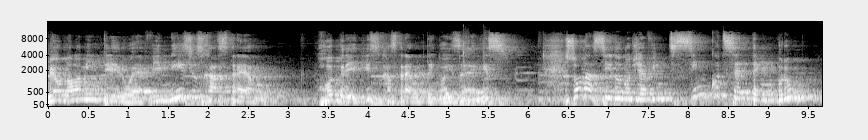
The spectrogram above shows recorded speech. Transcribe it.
Meu nome inteiro é Vinícius Rastrelo Rodrigues. Rastrelo tem dois L's. Sou nascido no dia 25 de setembro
